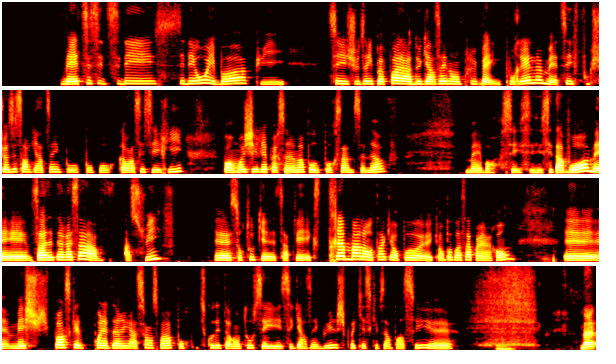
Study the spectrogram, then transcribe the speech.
mais c'est des, des hauts et bas. Puis, je veux dire, ils peuvent pas aller à deux gardiens non plus. Ben, ils pourraient, là, mais il faut qu'ils choisissent leur gardien pour, pour, pour commencer série. Bon, moi, j'irais personnellement pour, pour Samsonov. Mais bon, c'est à voir, mais ça va être intéressant à, suivre. Euh, surtout que ça fait extrêmement longtemps qu'ils n'ont pas, pas passé après un ronde. Euh, mais je pense que le point d'interrogation en ce moment pour du côté de Toronto, c'est gardien but. Je ne sais pas qu'est-ce que vous en pensez. Euh. Ben,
